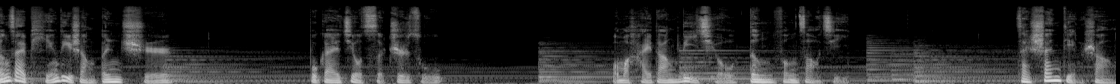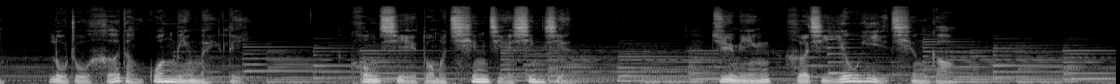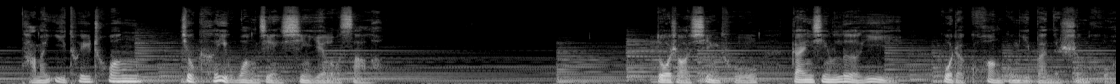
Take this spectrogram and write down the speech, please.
能在平地上奔驰，不该就此知足。我们还当力求登峰造极，在山顶上露珠何等光明美丽，空气多么清洁新鲜，居民何其优异清高。他们一推窗，就可以望见新耶路撒冷。多少信徒甘心乐意过着矿工一般的生活，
